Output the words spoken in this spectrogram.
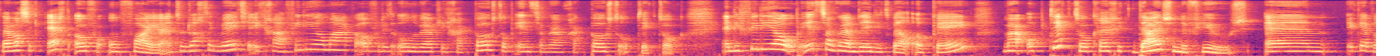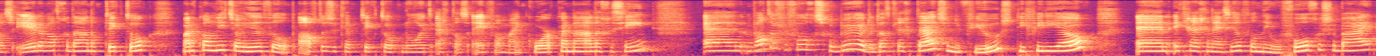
Daar was ik echt over on fire. En toen dacht ik, weet je, ik ga een video maken over dit onderwerp. Die ga ik posten op Instagram, ga ik posten op TikTok. En die video op Instagram deed het wel oké. maar op TikTok kreeg ik duizenden views. En ik heb wel eens eerder wat gedaan op TikTok. Maar er kwam niet zo heel veel op af. Dus ik heb TikTok nooit echt als een van mijn core kanalen gezien. En wat er vervolgens gebeurde, dat kreeg duizenden views, die video. En ik kreeg ineens heel veel nieuwe volgers erbij.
